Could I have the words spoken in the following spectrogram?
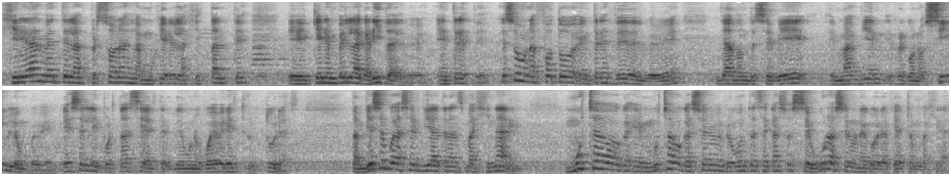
Generalmente las personas, las mujeres, las gestantes, eh, quieren ver la carita del bebé en 3D. Eso es una foto en 3D del bebé, ya donde se ve eh, más bien reconocible un bebé. Esa es la importancia del 3D, uno puede ver estructuras. También se puede hacer vía transvaginal. Muchas, en muchas ocasiones me preguntan si acaso es seguro hacer una ecografía transvaginal.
